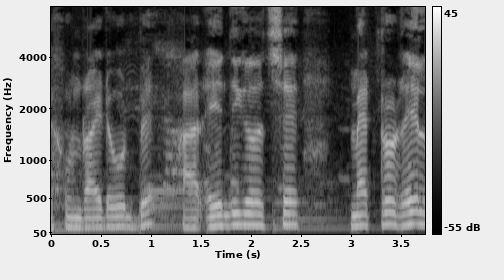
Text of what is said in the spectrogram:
এখন রাইডে উঠবে। আর এইদিকে হচ্ছে মেট্রো রেল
